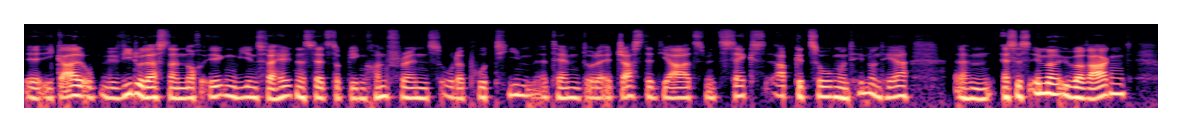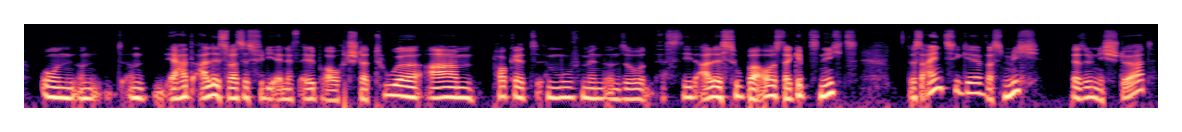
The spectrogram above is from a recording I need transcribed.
äh, egal ob, wie du das dann noch irgendwie ins Verhältnis setzt, ob gegen Conference oder pro Team Attempt oder Adjusted Yards mit Sex abgezogen und hin und her. Ähm, es ist immer überragend und, und, und er hat alles, was es für die NFL braucht. Statur, Arm, Pocket Movement und so. Das sieht alles super aus, da gibt es nichts. Das Einzige, was mich persönlich stört,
